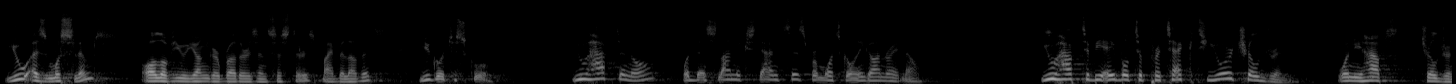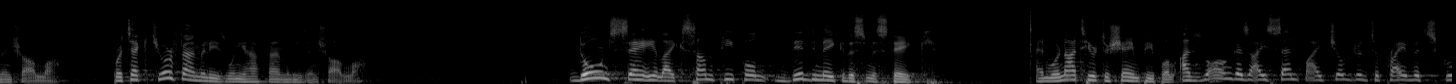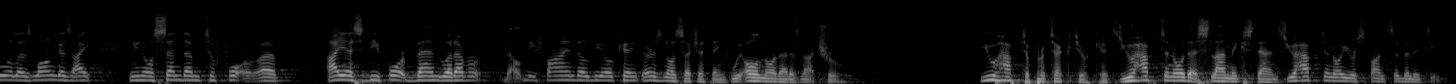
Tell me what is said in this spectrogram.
You, as Muslims, all of you younger brothers and sisters, my beloveds, you go to school. You have to know what the Islamic stance is from what's going on right now. You have to be able to protect your children when you have children, inshallah. Protect your families when you have families, inshallah. Don't say, like some people did make this mistake, and we're not here to shame people. As long as I send my children to private school, as long as I, you know, send them to for, uh, ISD Fort Bend, whatever, they'll be fine, they'll be okay. There is no such a thing. We all know that is not true. You have to protect your kids. You have to know the Islamic stance. You have to know your responsibility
